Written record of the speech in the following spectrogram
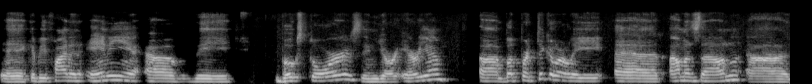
it can be found in any of the bookstores in your area, uh, but particularly at Amazon. Uh,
